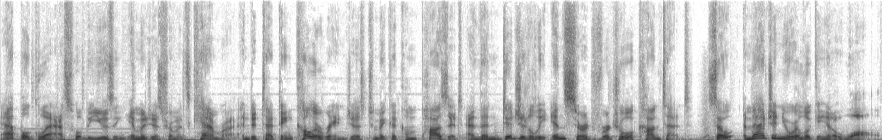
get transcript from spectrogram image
Apple Glass will be using images from its camera and detecting color ranges to make a composite and then digitally insert virtual content. So imagine you are looking at a wall.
